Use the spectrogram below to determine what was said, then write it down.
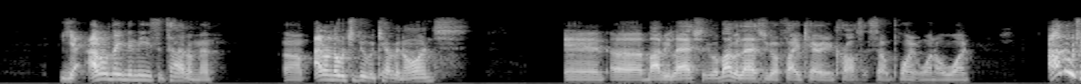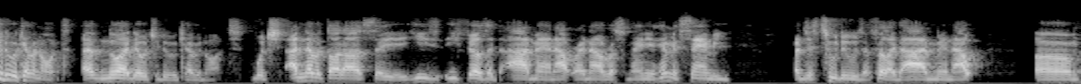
yeah, I don't think it needs the title, man. Um, I don't know what you do with Kevin Owens and uh, Bobby Lashley. Well, Bobby Lashley's gonna fight Karrion Kross at some point one on one. I don't know what you do with Kevin Owens. I have no idea what you do with Kevin Owens, which I never thought I'd say. He's he feels like the odd man out right now at WrestleMania. Him and Sammy are just two dudes I feel like the odd men out. Um,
